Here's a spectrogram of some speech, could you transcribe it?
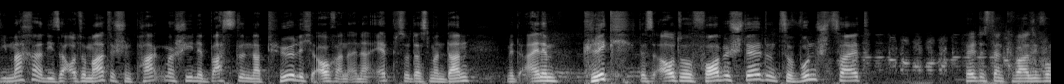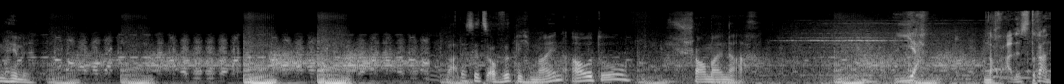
Die Macher dieser automatischen Parkmaschine basteln natürlich auch an einer App, sodass man dann mit einem Klick das Auto vorbestellt und zur Wunschzeit fällt es dann quasi vom Himmel. Das jetzt auch wirklich mein Auto? Ich schau mal nach. Ja, noch alles dran.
